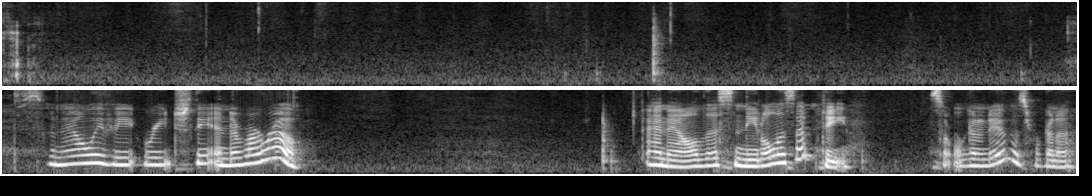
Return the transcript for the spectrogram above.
Okay. So now we've reached the end of our row. And now this needle is empty. So what we're going to do is we're going to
